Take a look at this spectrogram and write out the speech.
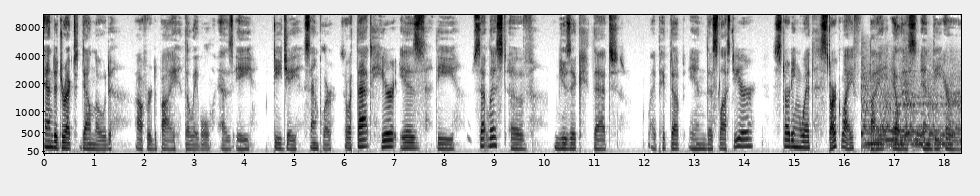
and a direct download offered by the label as a DJ sampler. So, with that, here is the set list of music that I picked up in this last year, starting with Stark Life by Elias and the Error.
